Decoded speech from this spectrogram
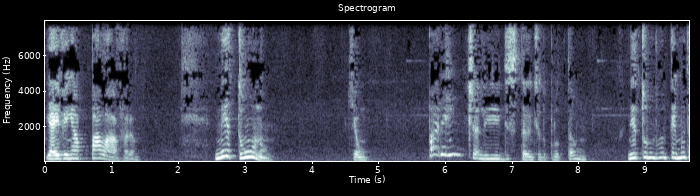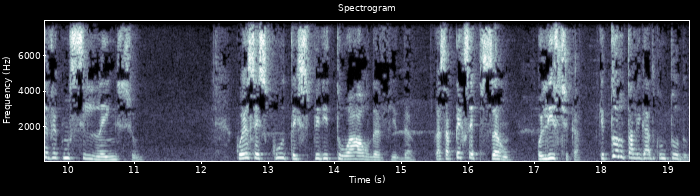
E aí vem a palavra. Netuno, que é um parente ali distante do Plutão, Netuno tem muito a ver com silêncio, com essa escuta espiritual da vida, com essa percepção holística, que tudo está ligado com tudo.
